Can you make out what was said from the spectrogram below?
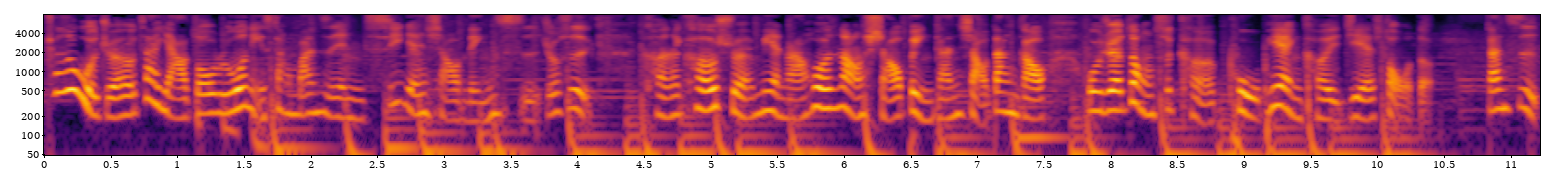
就是我觉得在亚洲，如果你上班时间你吃一点小零食，就是可能科学面啊，或者是那种小饼干、小蛋糕，我觉得这种是可普遍可以接受的。但是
